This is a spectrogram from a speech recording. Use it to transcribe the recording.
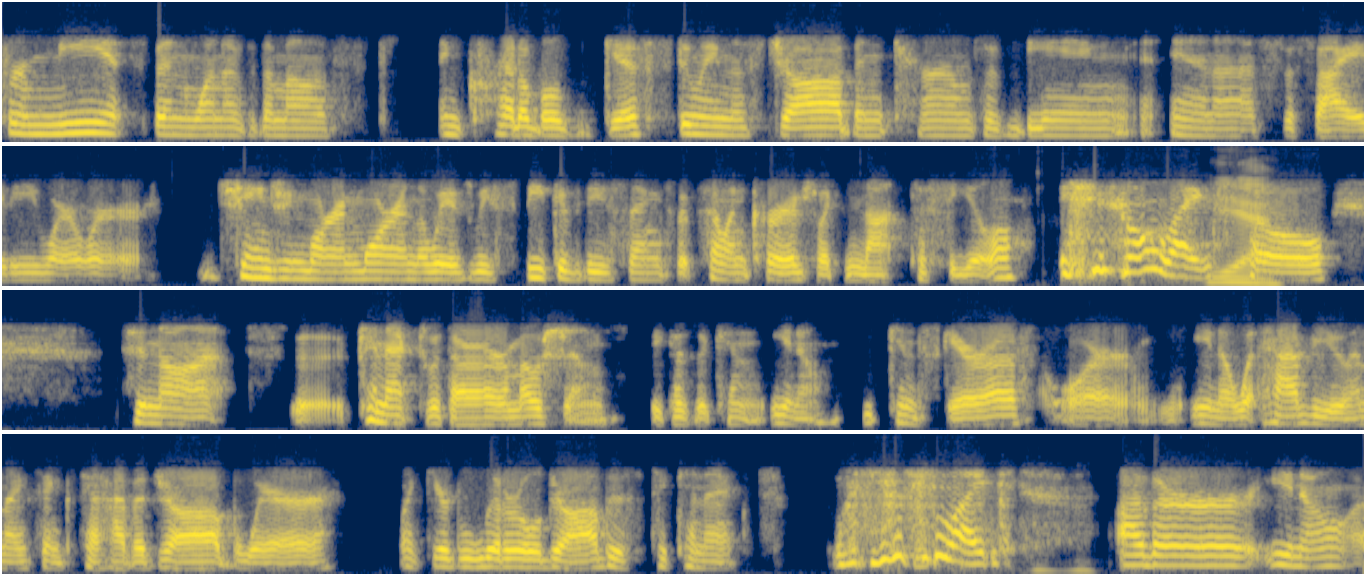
for me, it's been one of the most incredible gifts doing this job in terms of being in a society where we're changing more and more in the ways we speak of these things, but so encouraged like not to feel, you know, like Yeah. so to not uh, connect with our emotions because it can, you know, it can scare us or, you know, what have you. And I think to have a job where like your literal job is to connect with just like other, you know, uh,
